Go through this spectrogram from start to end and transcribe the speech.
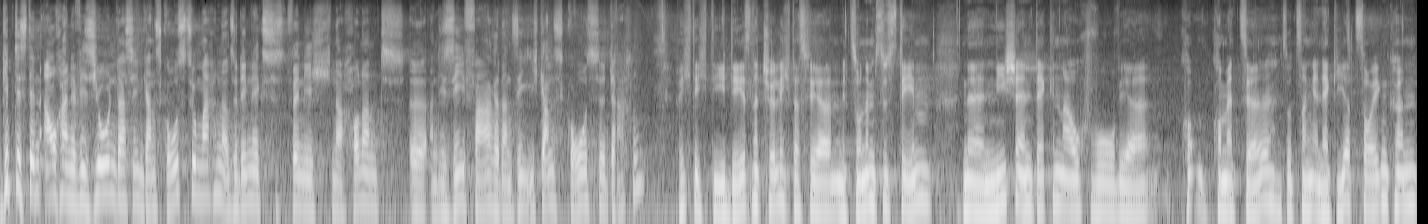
Gibt es denn auch eine Vision, das in ganz groß zu machen? Also demnächst, wenn ich nach Holland äh, an die See fahre, dann sehe ich ganz große Drachen? Richtig. Die Idee ist natürlich, dass wir mit so einem System eine Nische entdecken, auch wo wir kommerziell sozusagen Energie erzeugen können,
